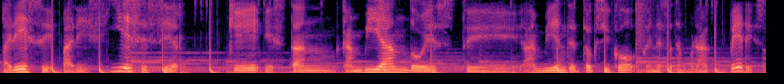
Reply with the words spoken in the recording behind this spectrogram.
parece, pareciese ser que están cambiando este ambiente tóxico en esta temporada con Pérez.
